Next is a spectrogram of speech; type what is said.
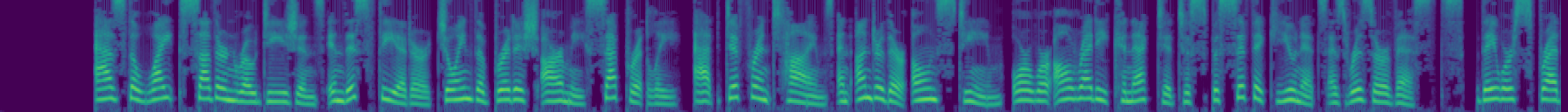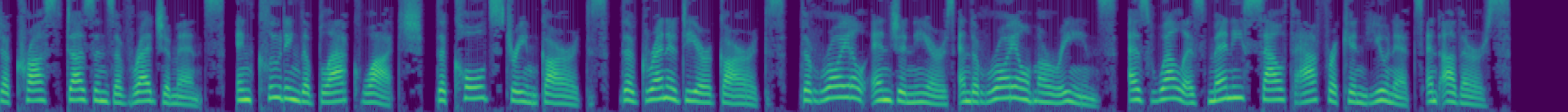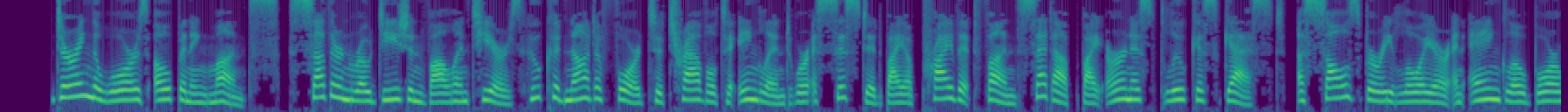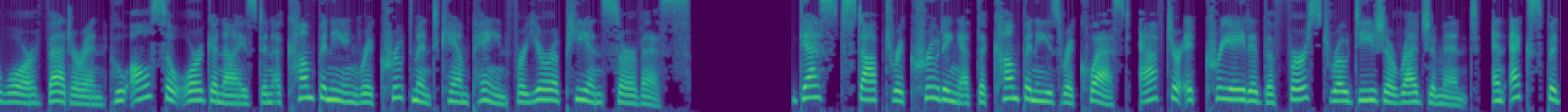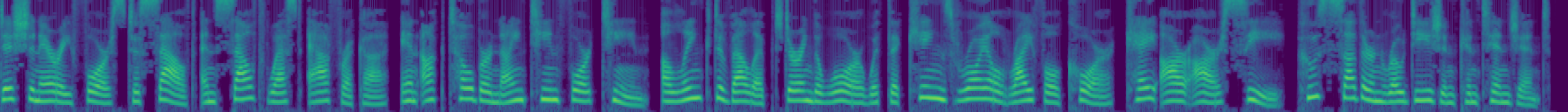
As the white Southern Rhodesians in this theatre joined the British Army separately, at different times and under their own steam or were already connected to specific units as reservists, they were spread across dozens of regiments, including the Black Watch, the Coldstream Guards, the Grenadier Guards, the Royal Engineers and the Royal Marines, as well as many South African units and others. During the war's opening months, Southern Rhodesian volunteers who could not afford to travel to England were assisted by a private fund set up by Ernest Lucas Guest, a Salisbury lawyer and Anglo-Boer War veteran who also organised an accompanying recruitment campaign for European service. Guest stopped recruiting at the company's request after it created the 1st Rhodesia Regiment, an expeditionary force to South and Southwest Africa. In October 1914, a link developed during the war with the King's Royal Rifle Corps KRRC, whose Southern Rhodesian contingent,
